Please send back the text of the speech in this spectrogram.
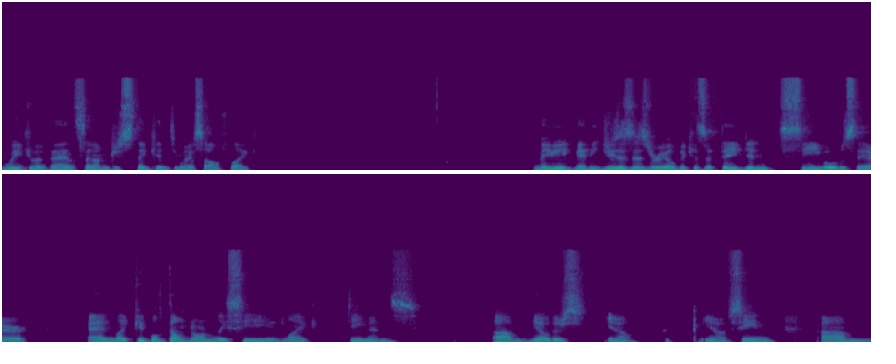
week of events and i'm just thinking to myself like maybe maybe jesus is real because if they didn't see what was there and like people don't normally see like demons um you know there's you know you know i've seen um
